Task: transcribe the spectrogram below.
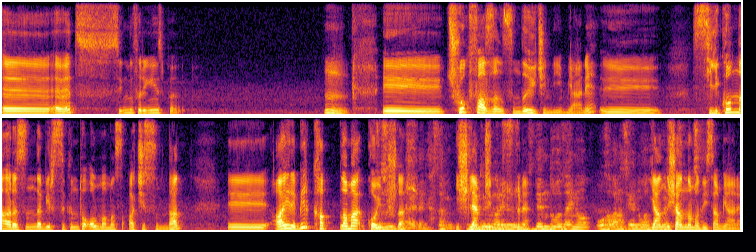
Ee, evet. Single Frequency Hmm. Ee, çok fazla ısındığı için diyeyim yani e, silikonla arasında bir sıkıntı olmaması açısından e, ayrı bir kaplama koymuşlar işlemcinin üstüne. Yanlış anlamadıysam yani.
